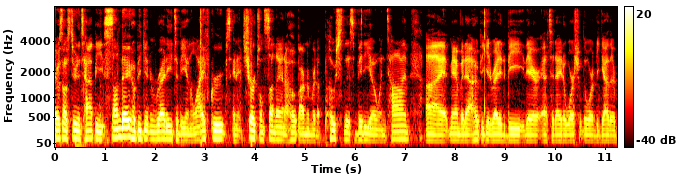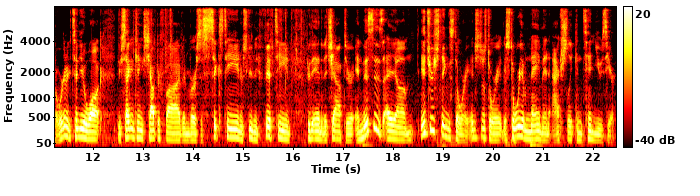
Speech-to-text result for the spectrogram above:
Hey, what's up, students? Happy Sunday. Hope you're getting ready to be in life groups and at church on Sunday. And I hope I remember to post this video in time. Uh, man, but I hope you get ready to be there uh, today to worship the Lord together. But we're going to continue to walk through 2 Kings chapter 5 and verses 16, or excuse me, 15 through the end of the chapter. And this is a um, interesting story. Interesting story. The story of Naaman actually continues here.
